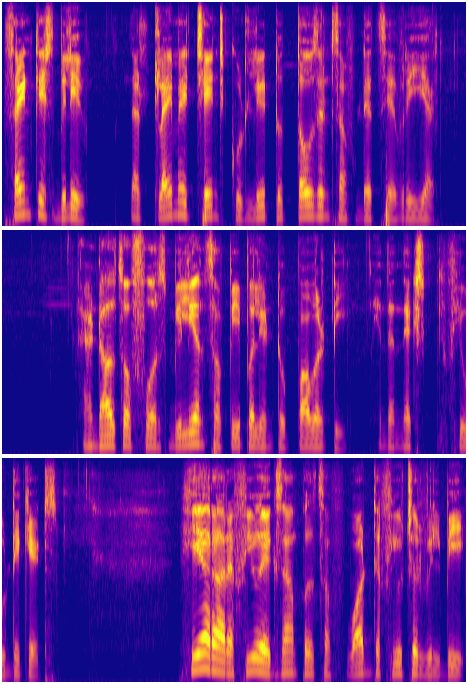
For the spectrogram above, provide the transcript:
Scientists believe that climate change could lead to thousands of deaths every year and also force millions of people into poverty in the next few decades. Here are a few examples of what the future will be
